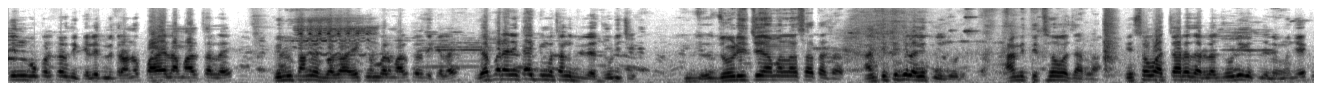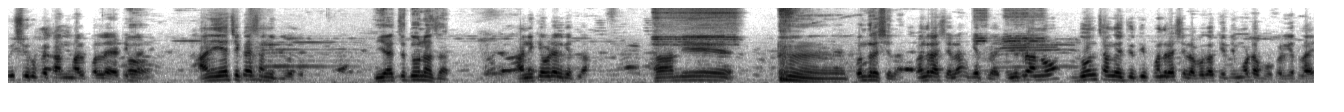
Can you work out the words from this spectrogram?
तीन बोकड खरेदी केलेत मित्रांनो. पाळायला माल चाललाय. पिलू चांगले आहेत बघा एक नंबर माल खरेदी केलाय. व्यापाऱ्याने काय किंमत सांगितली त्या जोडीची? जोडीचे आम्हाला सात हजार. आणि ती कितीला घेतली जोडी? आम्ही ती सहा हजारला. ती सव्वा चार हजारला जोडी घेतलेली म्हणजे एकवीसशे रुपये कान माल पडला या ठिकाणी. आणि याचे काय सांगितले होते? याचे दोन हजार. आणि केवढ्याला घेतला? हा आम्ही पंधराशेला. पंधराशेला घेतलाय. तर मित्रांनो दोन सांगायची होती पंधराशेला बघा किती मोठा बोकड घेतलाय.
